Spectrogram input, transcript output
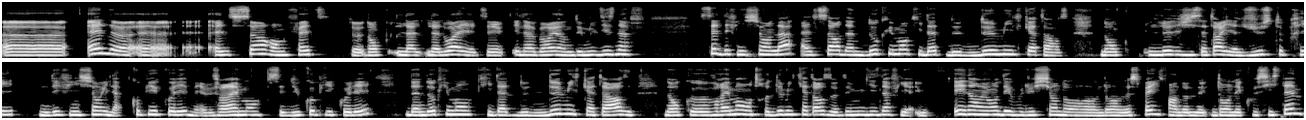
elle, elle sort en fait. De, donc, la, la loi a été élaborée en 2019 cette définition-là, elle sort d'un document qui date de 2014. Donc, le législateur, il a juste pris une définition, il a copié-collé, mais vraiment, c'est du copier-coller d'un document qui date de 2014. Donc, euh, vraiment, entre 2014 et 2019, il y a eu énormément d'évolution dans, le space, enfin dans l'écosystème.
